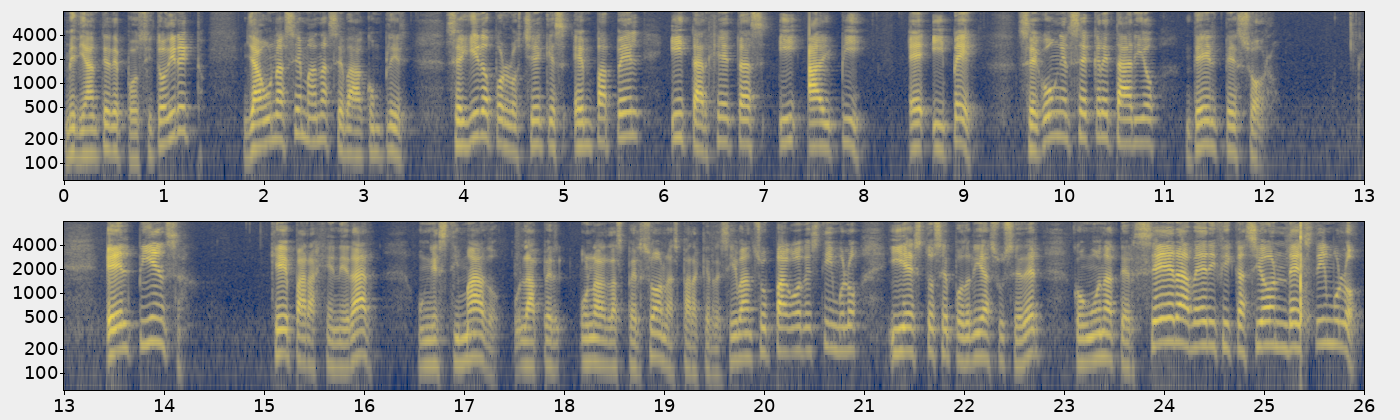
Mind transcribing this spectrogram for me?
mediante depósito directo. Ya una semana se va a cumplir, seguido por los cheques en papel y tarjetas EIP, EIP, según el secretario del Tesoro. Él piensa que para generar un estimado, una de las personas para que reciban su pago de estímulo y esto se podría suceder con una tercera verificación de estímulo,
